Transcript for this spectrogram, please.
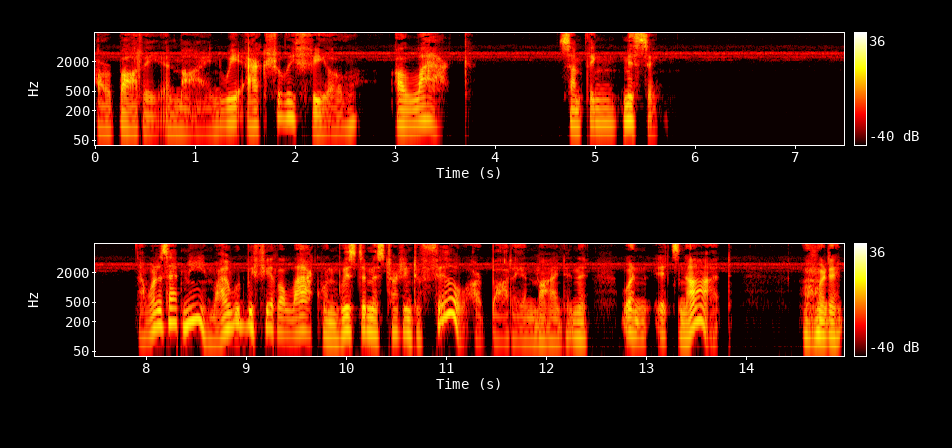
our body and mind, we actually feel a lack, something missing. Now, what does that mean? Why would we feel a lack when wisdom is starting to fill our body and mind? And when it's not, when it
